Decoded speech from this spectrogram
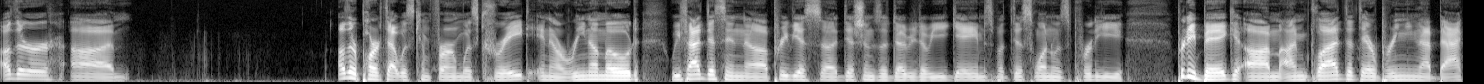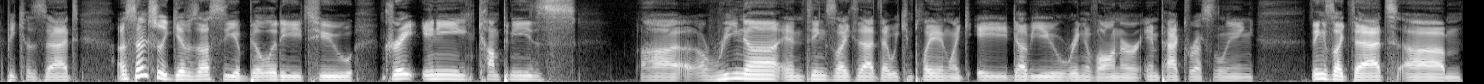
other um, other part that was confirmed was create an arena mode. We've had this in uh, previous editions of WWE games, but this one was pretty pretty big. Um, I'm glad that they're bringing that back because that essentially gives us the ability to create any company's uh, arena and things like that that we can play in, like AEW, Ring of Honor, Impact Wrestling, things like that. Um,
